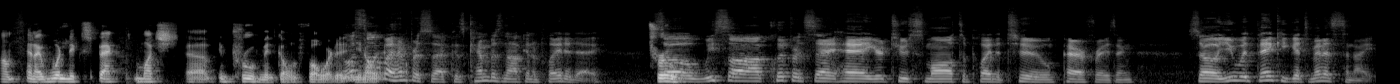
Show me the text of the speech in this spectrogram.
um, and I wouldn't expect much uh, improvement going forward. Well, let's you know, talk about him for a sec because Kemba's not going to play today. True. So we saw Clifford say, "Hey, you're too small to play the two, Paraphrasing. So you would think he gets minutes tonight.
